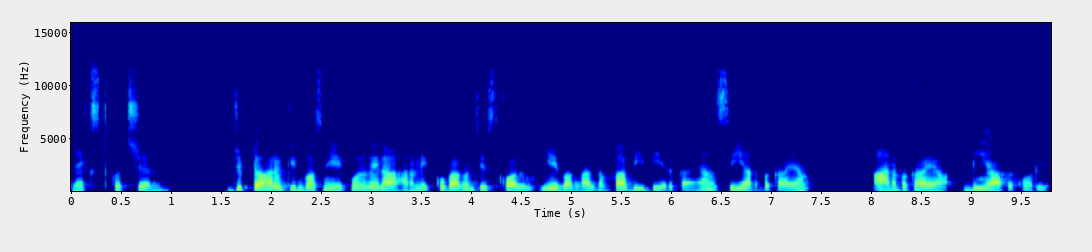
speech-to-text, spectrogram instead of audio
నెక్స్ట్ క్వశ్చన్. జుట్టు ఆరోగ్యం కోసం ఏ కూరగాయల ఆహారంలో ఎక్కువ భాగం చేసుకోవాలి? ఏ బంగాళదుంప బి బీరకాయ సి అనపకాయ ఆనపకాయ డి ఆకుకూరలు?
